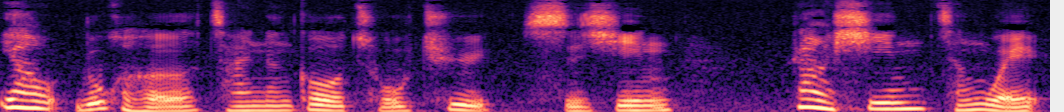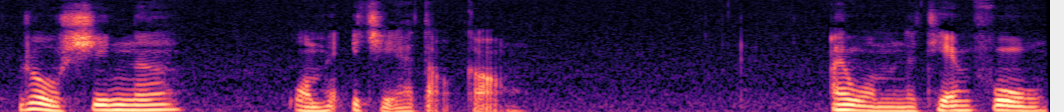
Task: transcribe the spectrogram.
要如何才能够除去死心，让心成为肉心呢？我们一起来祷告，爱我们的天父。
